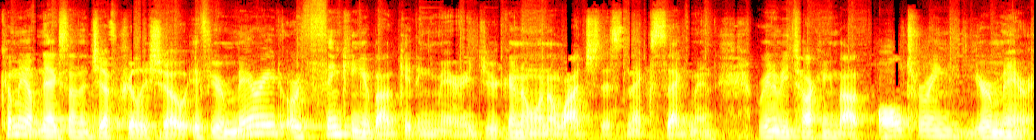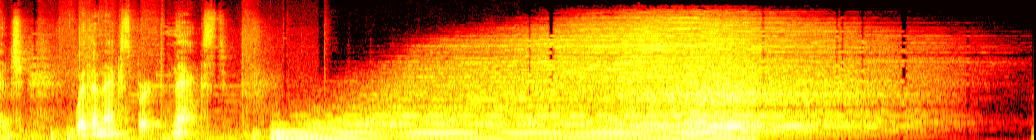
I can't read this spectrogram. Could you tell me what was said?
Coming up next on the Jeff Crilley Show, if you're married or thinking about getting married, you're going to want to watch this next segment. We're going to be talking about altering your marriage with an expert next.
